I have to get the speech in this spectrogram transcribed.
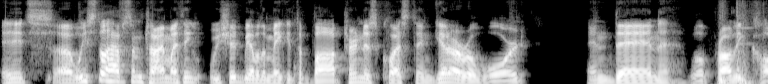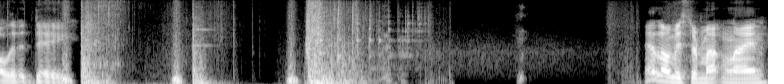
It's uh, we still have some time. I think we should be able to make it to Bob, turn this quest in, get our reward, and then we'll probably call it a day. Hello, Mr. Mountain Lion.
